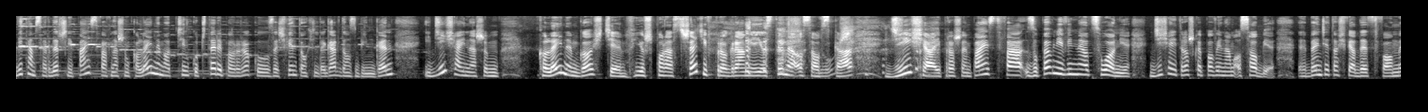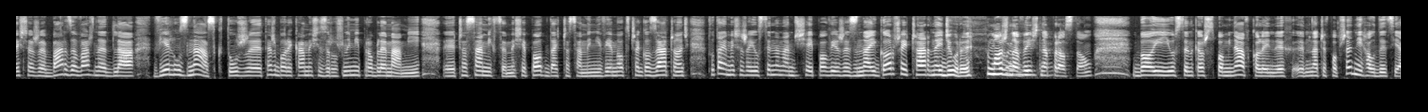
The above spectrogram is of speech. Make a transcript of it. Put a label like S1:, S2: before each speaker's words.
S1: Witam serdecznie Państwa w naszym kolejnym odcinku Cztery pory roku ze świętą Hildegardą z Bingen. I dzisiaj naszym kolejnym gościem, już po raz trzeci w programie, Justyna Osowska. Dzisiaj, proszę Państwa, zupełnie w innej odsłonie. Dzisiaj troszkę powie nam o sobie. Będzie to świadectwo, myślę, że bardzo ważne dla wielu z nas, którzy też borykamy się z różnymi problemami. Czasami chcemy się poddać, czasami nie wiemy od czego zacząć. Tutaj myślę, że Justyna nam dzisiaj powie, że z najgorszej czarnej dziury można wyjść na prostą, bo i Justynka już wspominała w kolejnych, znaczy w poprzednich audycjach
